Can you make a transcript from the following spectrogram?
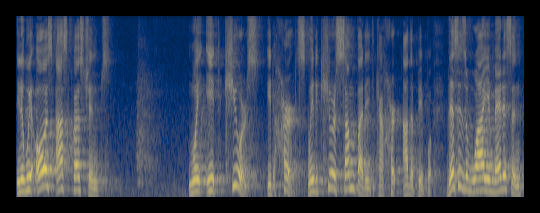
you know, we always ask questions when it cures, it hurts. When it cures somebody, it can hurt other people. This is why in medicine,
